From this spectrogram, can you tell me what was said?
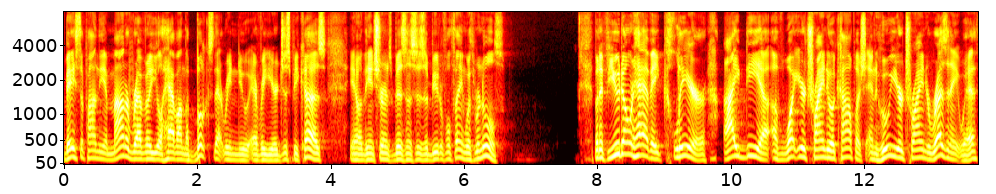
based upon the amount of revenue you'll have on the books that renew every year, just because you know the insurance business is a beautiful thing with renewals. But if you don't have a clear idea of what you're trying to accomplish and who you're trying to resonate with,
